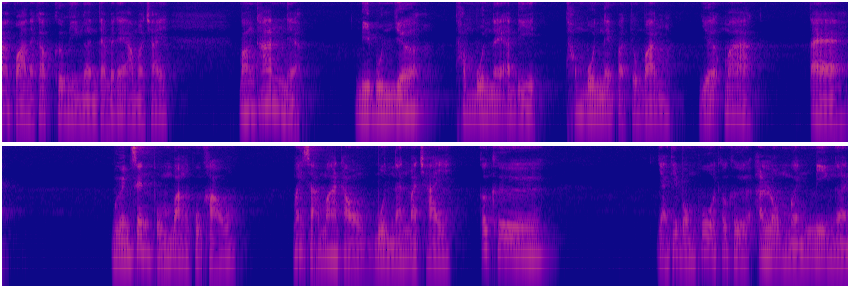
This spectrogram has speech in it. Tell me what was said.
มากกว่านะครับ คือมีเงินแต่ไม่ได้เอามาใช้ บางท่านเนี่ยมีบุญเยอะทำบุญในอดีตทำบุญในปัจจุบันเยอะมาก แต่เหมือนเส้นผมบางภูเขา ไม่สามารถเอาบุญนั้นมาใช้ ก็คือ อย่างที่ผมพูดก็คืออารมณ์เหมือนมีเงิน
